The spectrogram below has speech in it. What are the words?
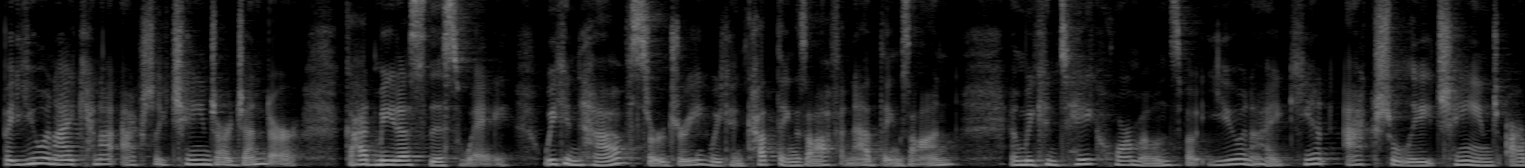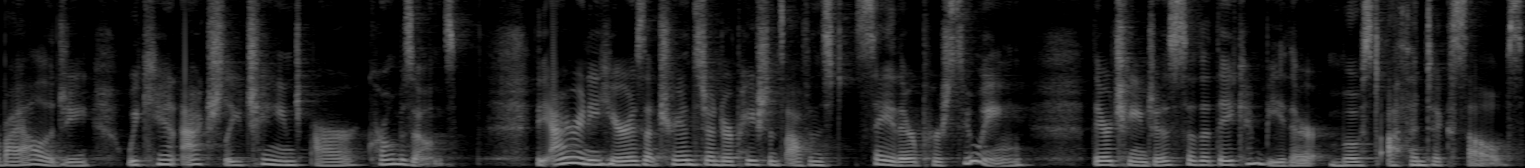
But you and I cannot actually change our gender. God made us this way. We can have surgery, we can cut things off and add things on, and we can take hormones, but you and I can't actually change our biology. We can't actually change our chromosomes. The irony here is that transgender patients often say they're pursuing their changes so that they can be their most authentic selves.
